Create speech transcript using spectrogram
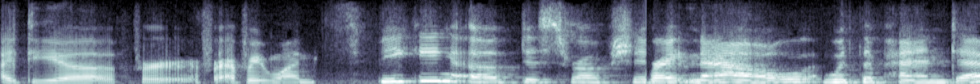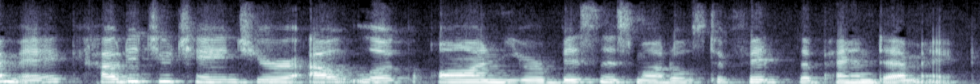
idea for, for everyone. Speaking of disruption right now with the pandemic, how did you change your outlook on your business models to fit the pandemic?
